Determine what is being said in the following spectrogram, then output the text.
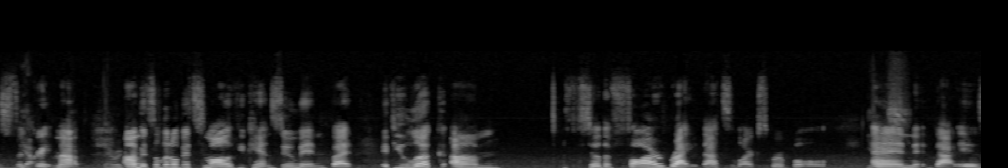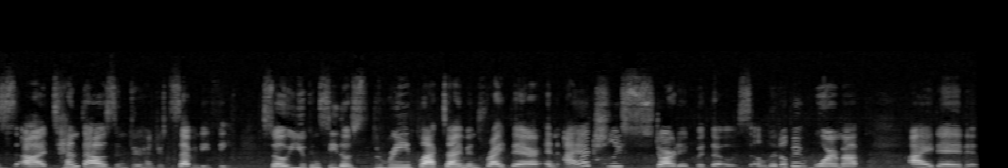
This is a Yep, great map. There we go. Um, it's a little bit small if you can't zoom in, but if you look, um, so the far right, that's Larkspur Bowl, Yes. and that is uh, 10,370 feet. So you can see those three black diamonds right there. And I actually started with those, a little bit warm up. I did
